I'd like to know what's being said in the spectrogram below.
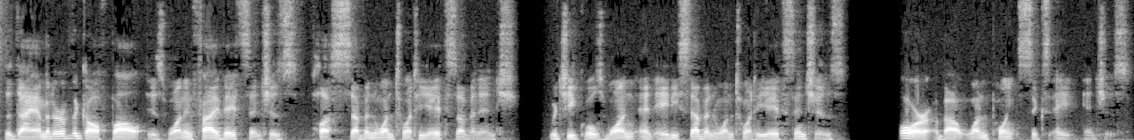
the diameter of the golf ball is 1 and 5 eighths inches plus 7 128ths of an inch, which equals 1 and 87 128ths inches, or about 1.68 inches.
